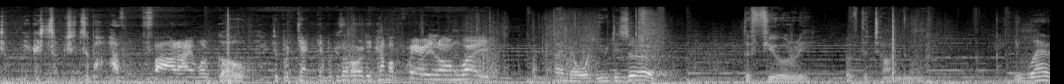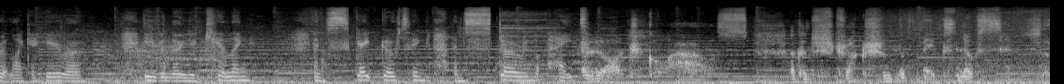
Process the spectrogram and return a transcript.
Don't make assumptions about how far I will go to protect them because I've already come a very long way. I know what you deserve. The fury of the Time Lord. You wear it like a hero, even though you're killing and scapegoating and stirring up hate. A logical house. A construction that makes no sense. So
